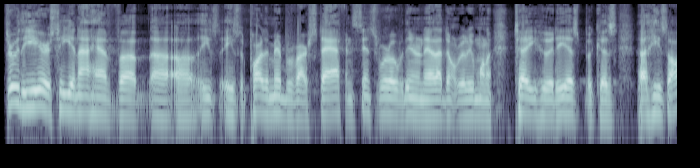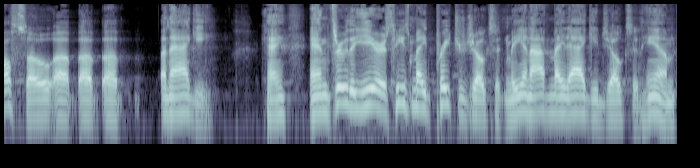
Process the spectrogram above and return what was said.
through the years, he and I have uh, uh, he's he's a part of the member of our staff. And since we're over the internet, I don't really want to tell you who it is because he's also an Aggie. Okay, and through the years, he's made preacher jokes at me, and I've made Aggie jokes at him.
